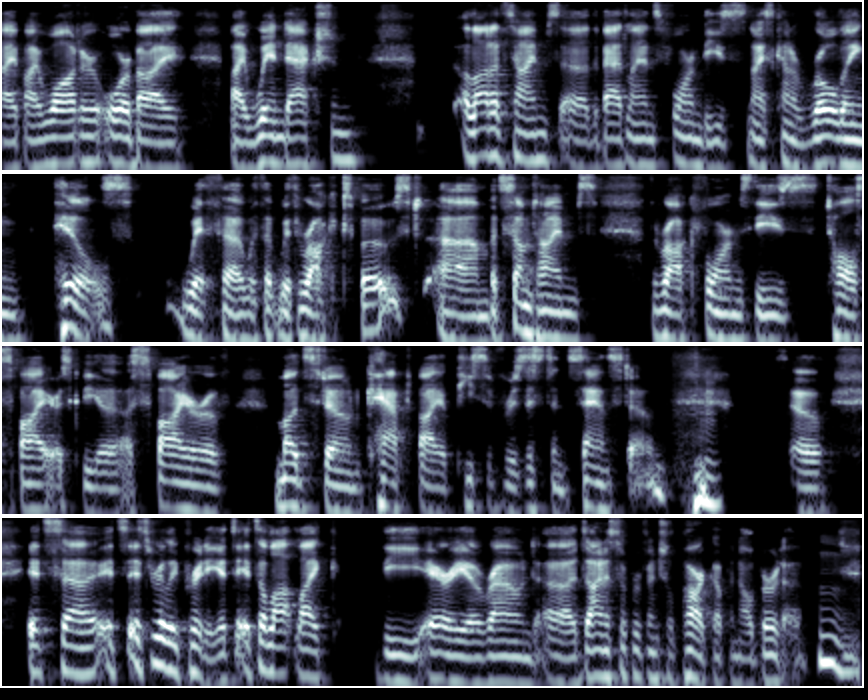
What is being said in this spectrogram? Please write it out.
by, by water or by by wind action. A lot of times, uh, the Badlands form these nice kind of rolling hills with uh, with with rock exposed. Um, but sometimes the rock forms these tall spires. It could be a, a spire of mudstone capped by a piece of resistant sandstone. Hmm. So it's uh, it's it's really pretty. It's it's a lot like the area around uh, Dinosaur Provincial Park up in Alberta. Mm.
